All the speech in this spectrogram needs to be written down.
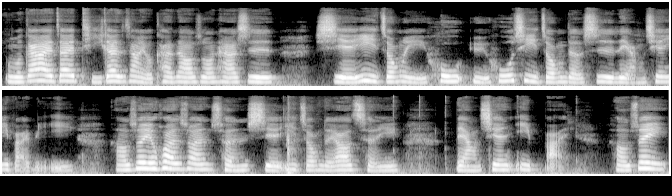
我们刚才在题干上有看到说它是血液中与呼与呼气中的是两千一百比一，好，所以换算成血液中的要乘以两千一百，好，所以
